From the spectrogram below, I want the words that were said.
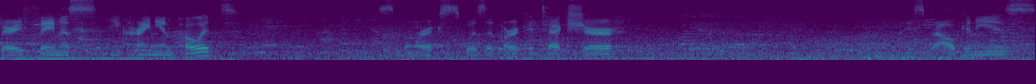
very famous Ukrainian poet. Some more exquisite architecture. Nice balconies.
